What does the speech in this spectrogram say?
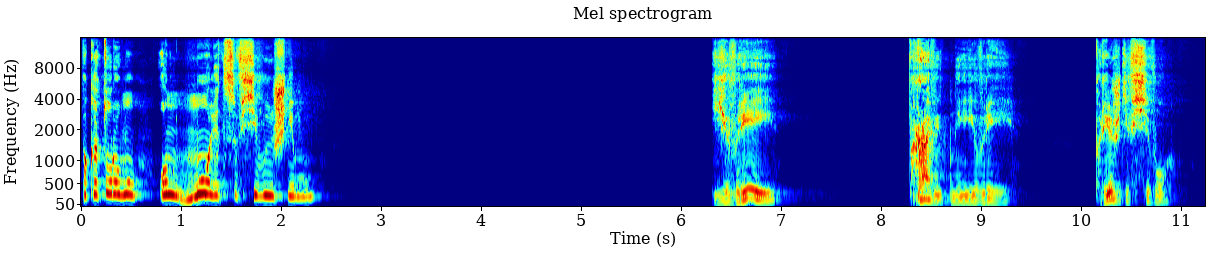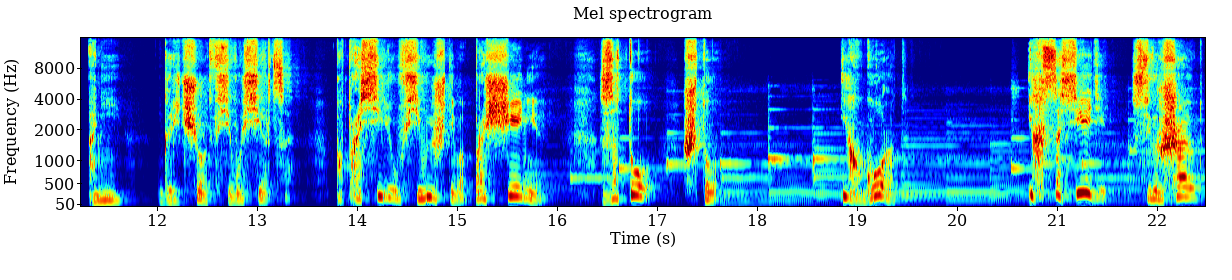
по которому он молится Всевышнему. Евреи, праведные евреи, прежде всего, они горячо от всего сердца попросили у Всевышнего прощения за то, что их город, их соседи совершают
